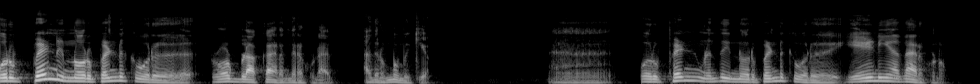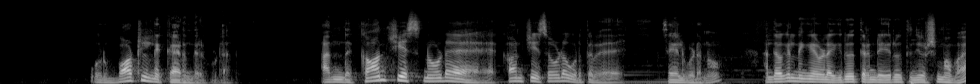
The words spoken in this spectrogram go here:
ஒரு பெண் இன்னொரு பெண்ணுக்கு ஒரு ரோட் பிளாக்காக இருந்துடக்கூடாது அது ரொம்ப முக்கியம். ஒரு பெண் வந்து இன்னொரு பெண்ணுக்கு ஒரு ஏணியாக தான் இருக்கணும். ஒரு பாட்டில் நெக்காக இருந்துடக்கூடாது அந்த கான்ஷியஸ்னோட கான்ஷியஸோட ஒருத்தர் செயல்படணும். அந்த வகையில் நீங்கள் இவ்வளோ இருபத்தி ரெண்டு இருபத்தஞ்சி வருஷமாவா?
